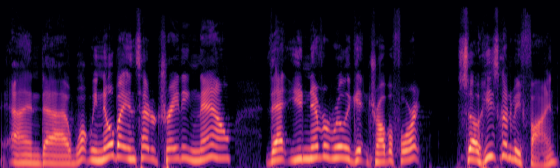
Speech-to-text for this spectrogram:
And uh, what we know about insider trading now, that you never really get in trouble for it. So he's going to be fine.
